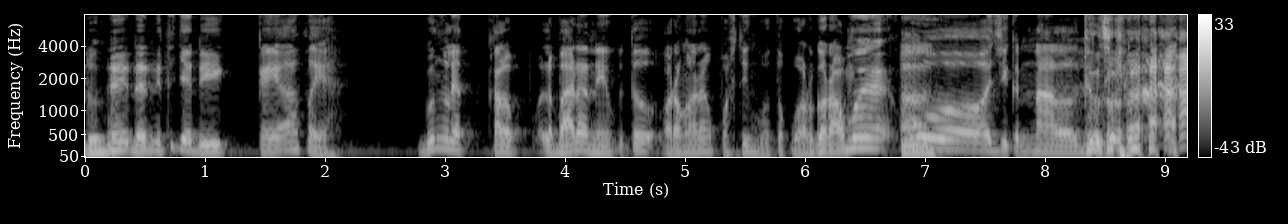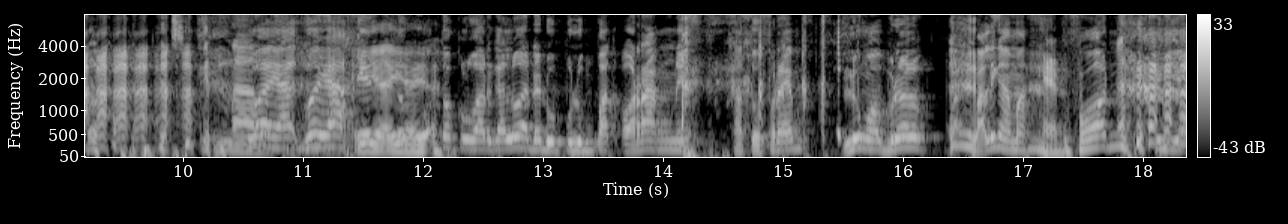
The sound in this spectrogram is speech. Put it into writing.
aduh. Eh, Dan itu jadi kayak apa ya? Gue ngeliat kalau lebaran ya itu orang-orang posting foto keluarga rame. Wah, si kenal tuh. Si kenal. Gue ya, gue yakin Iya, itu iya, iya. foto keluarga lu ada 24 orang nih. Satu frame. Lu ngobrol paling sama handphone. Iya.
